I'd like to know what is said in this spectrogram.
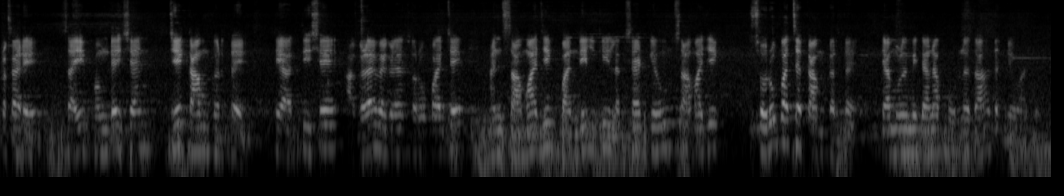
प्रकारे साई फाउंडेशन जे काम करतंय ते अतिशय आगळ्या वेगळ्या स्वरूपाचे आणि सामाजिक बांधिलकी लक्षात घेऊन सामाजिक स्वरूपाचं काम करत आहे त्यामुळे मी त्यांना पूर्णतः धन्यवाद देतो.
